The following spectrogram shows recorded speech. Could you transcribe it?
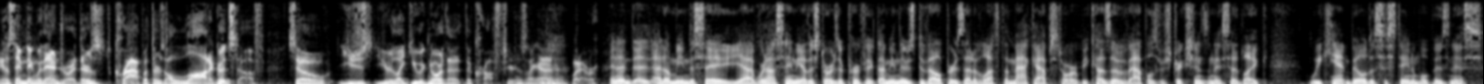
You know, same thing with Android. There's crap, but there's a lot of good stuff. So you just you're like you ignore the the cruft. You're just like eh, whatever. And I, I don't mean to say, yeah, we're not saying the other stores are perfect. I mean, there's developers that have left the Mac App Store because of Apple's restrictions, and they said like, we can't build a sustainable business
